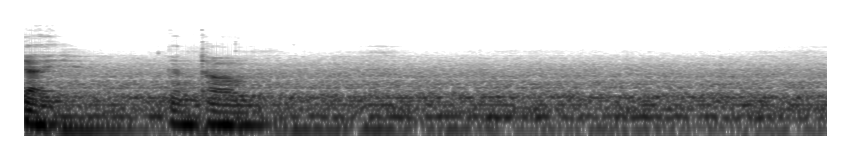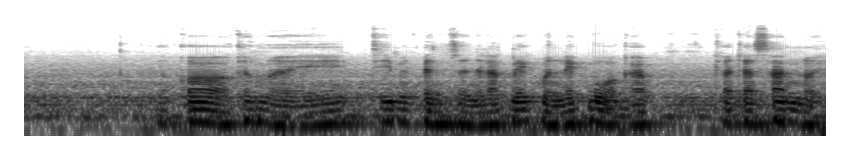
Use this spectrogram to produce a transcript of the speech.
ใหญ่เงินทองแล้วก็เครื่องหมายที่มันเป็นสัญลักษณ์เลขเหมือนเลขบวกครับ ก็จะสั้นหน่อย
